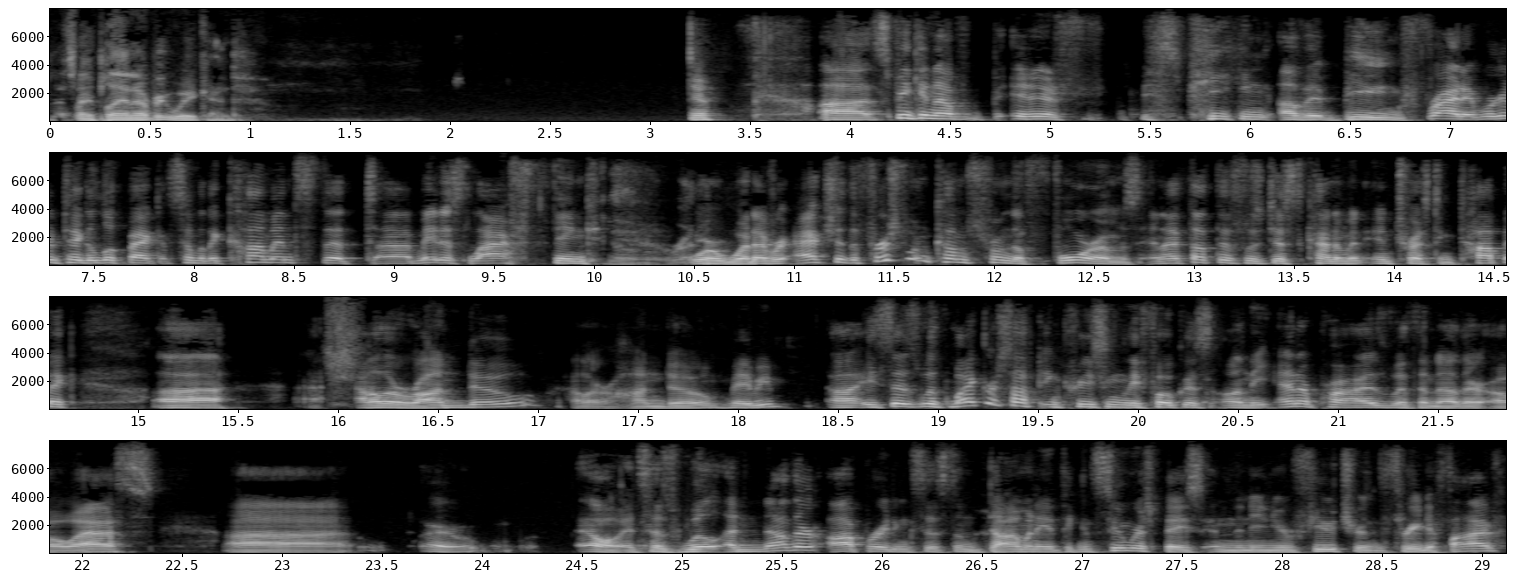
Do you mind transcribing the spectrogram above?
That's my plan every weekend. Yeah. Uh, speaking of it, speaking of it being Friday, we're going to take a look back at some of the comments that uh, made us laugh, think, right. or whatever. Actually, the first one comes from the forums, and I thought this was just kind of an interesting topic. Uh, Alejandro, Alejandro, maybe. Uh, he says, with Microsoft increasingly focused on the enterprise with another OS, uh, or oh, it says, will another operating system dominate the consumer space in the near future, in the three to five?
